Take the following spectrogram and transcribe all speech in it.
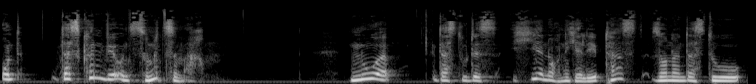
Und das können wir uns zunutze machen. Nur, dass du das hier noch nicht erlebt hast, sondern dass du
